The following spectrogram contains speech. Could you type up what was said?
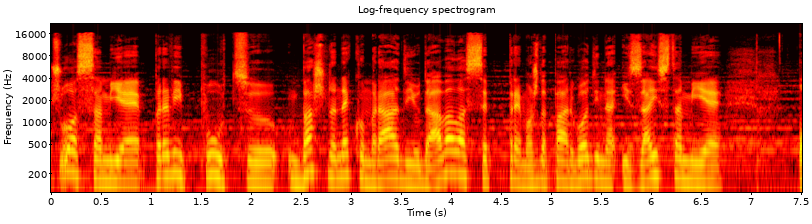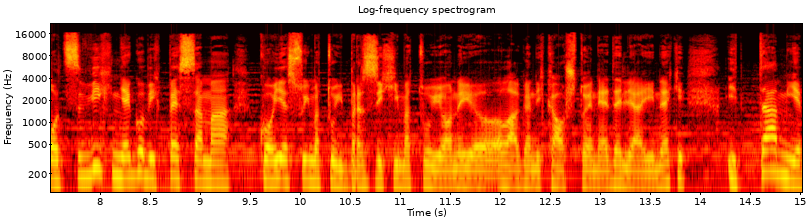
Čuo sam je prvi put baš na nekom radiju, davala se pre možda par godina i zaista mi je od svih njegovih pesama koje su, ima tu i brzih, ima tu i onaj e, lagani kao što je nedelja i neki, i ta mi je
